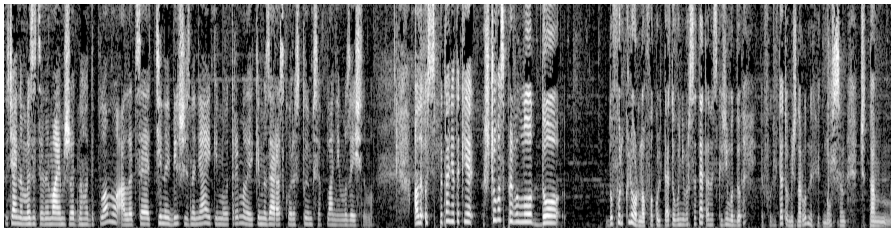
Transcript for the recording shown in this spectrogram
Звичайно, ми за це не маємо жодного диплому, але це ті найбільші знання, які ми отримали, якими зараз користуємося в плані музичному. Але ось питання таке: що вас привело до, до фольклорного факультету в університет, а не, скажімо, до факультету міжнародних відносин, чи там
